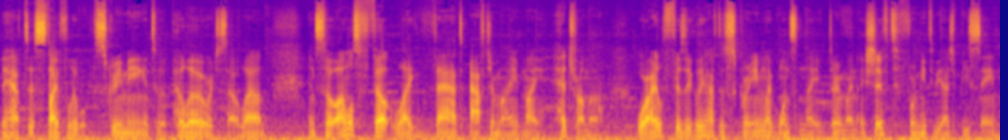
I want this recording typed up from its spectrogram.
they have to stifle it with screaming into a pillow or just out loud. And so I almost felt like that after my my head trauma, where I physically have to scream like once a night during my night shift for me to be actually be sane.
